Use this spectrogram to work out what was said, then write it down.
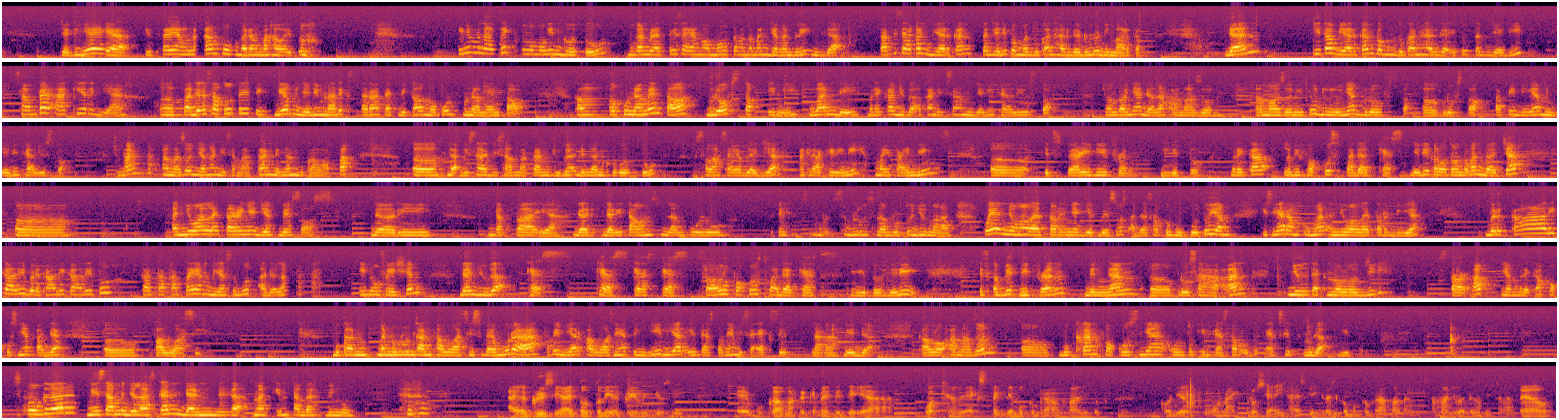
Jadinya ya kita yang nampung barang mahal itu. Ini menarik ngomongin GoTo, bukan berarti saya ngomong teman-teman jangan beli, enggak. Tapi saya akan biarkan terjadi pembentukan harga dulu di market. Dan kita biarkan pembentukan harga itu terjadi sampai akhirnya uh, pada satu titik dia menjadi menarik secara teknikal maupun fundamental Kalau fundamental, growth stock ini one day mereka juga akan bisa menjadi value stock. Contohnya adalah Amazon. Amazon itu dulunya growth stock, uh, growth stock tapi dia menjadi value stock. Cuman Amazon jangan disamakan dengan Bukalapak, uh, nggak bisa disamakan juga dengan GoTo. Setelah saya belajar akhir-akhir ini, my findings uh, it's very different gitu. Mereka lebih fokus pada cash. Jadi kalau teman-teman baca uh, annual letternya Jeff Bezos dari berapa ya dari dari tahun 90 eh sebelum 97 malah. Pokoknya annual letternya Jeff Bezos ada satu buku tuh yang isinya rangkuman annual letter dia. Berkali-kali berkali-kali tuh kata-kata yang dia sebut adalah innovation dan juga cash. Cash, cash, cash. Selalu fokus pada cash gitu. Jadi it's a bit different dengan uh, perusahaan new technology startup yang mereka fokusnya pada uh, valuasi bukan menurunkan valuasi supaya murah, tapi biar valuasinya tinggi, biar investornya bisa exit. Nah, beda. Kalau Amazon uh, bukan fokusnya untuk investor untuk exit, enggak gitu. Semoga bisa menjelaskan dan nggak makin tambah bingung. I agree sih, I totally agree with you sih. Kayak buka market capnya gede ya, what can we expect dia mau ke berapa gitu. Kalau dia mau naik terus ya IHSG kita juga mau ke berapa kan. Sama juga dengan Mitratel,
